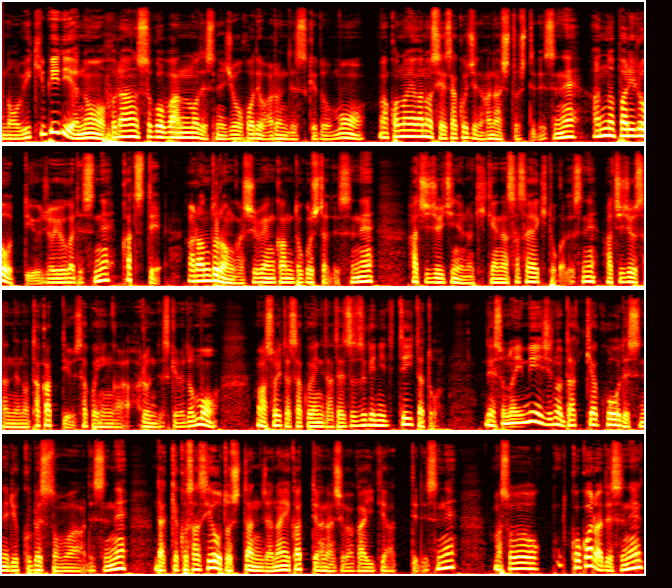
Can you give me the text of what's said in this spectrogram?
の、ウィキペディアのフランス語版のですね、情報ではあるんですけども、まあ、この映画の制作時の話としてですね、アンヌ・パリローっていう女優がですね、かつてアラン・ドロンが主演監督したですね、81年の危険な囁きとかですね、83年の鷹っていう作品があるんですけれども、まあそういった作品に立て続けに出ていたとで、そのイメージの脱却をですね、リュック・ベストンはですね、脱却させようとしたんじゃないかって話が書いてあってですね、まあ、そこからですね、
